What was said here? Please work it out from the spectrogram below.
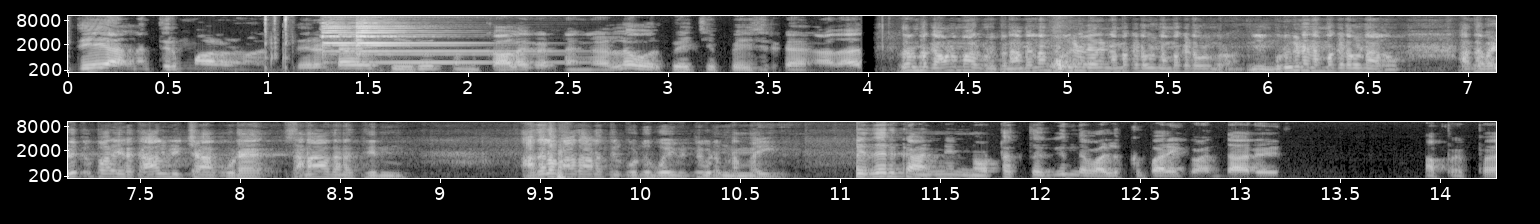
இதே அண்ணன் திருமாவளவன் வந்து ரெண்டாயிரத்தி இருபத்தி ஒண்ணு காலகட்டங்கள்ல ஒரு பேச்சு பேசியிருக்காங்க. அதாவது ரொம்ப கவனமா இருக்கணும். நம்ம முருகன் நம்ம கடவுள் நம்ம கடவுள் நீ முருகன் நம்ம கடவுள்னாலும் அந்த வழுக்கு பாறையில கால் வச்சா கூட சனாதனத்தின் அதல பாதாளத்தில் கொண்டு போய் விட்டு விடும் நம்மை. இதற்கு அண்ணன் நொட்டத்துக்கு இந்த வழுக்குப்பாறைக்கு வந்தாரு? அப்ப இப்ப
